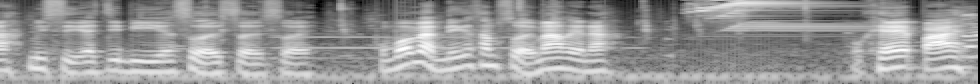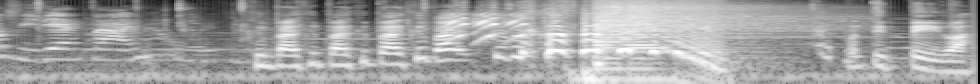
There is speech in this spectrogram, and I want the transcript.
นะ มีสี RGB อะสวยสวยสวยผมว่าแบบนี้ก็ทำสวยมากเลยนะ โอเค ไป ตัวสีแดงตายไม่เอาเลยขึ้นไปขึ้นไปขึ้นไปขึ้นไปขึ้นไป มันติดปีกว่ะ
